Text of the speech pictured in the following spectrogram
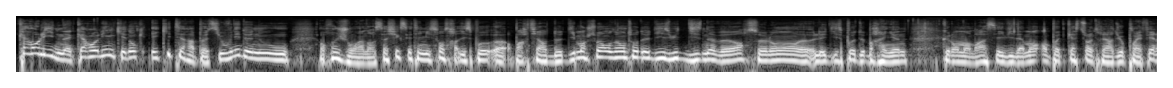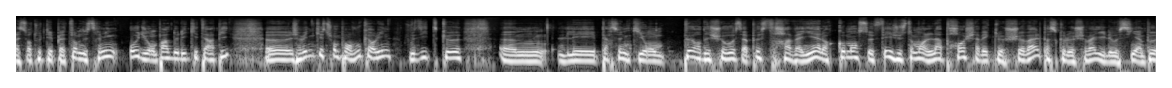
Caroline, Caroline qui est donc équithérapeute. Si vous venez de nous rejoindre, sachez que cette émission sera dispo euh, à partir de dimanche soir aux alentours de 18-19 heures, selon euh, les dispos de Brian, que l'on embrasse évidemment en podcast sur nutriradio.fr et sur toutes les plateformes de streaming audio. On parle de l'équithérapie. Euh, J'avais une question pour vous, Caroline. Vous dites que euh, les personnes qui ont peur des chevaux, ça peut se travailler. Alors, comment se fait justement l'approche avec le cheval? Parce que le cheval, il est aussi un peu,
